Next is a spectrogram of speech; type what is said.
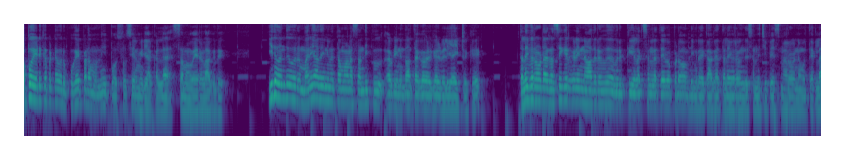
அப்போது எடுக்கப்பட்ட ஒரு புகைப்படம் ஒன்று இப்போது சோசியல் மீடியாக்களில் செம வைரலாகுது இது வந்து ஒரு மரியாதை நிமித்தமான சந்திப்பு அப்படின்னு தான் தகவல்கள் வெளியாயிட்டிருக்கு. தலைவரோட ரசிகர்களின் ஆதரவு அவருக்கு எலெக்ஷனில் தேவைப்படும் அப்படிங்கிறதுக்காக தலைவரை வந்து சந்தித்து பேசினாரோ என்னவோ தெரில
